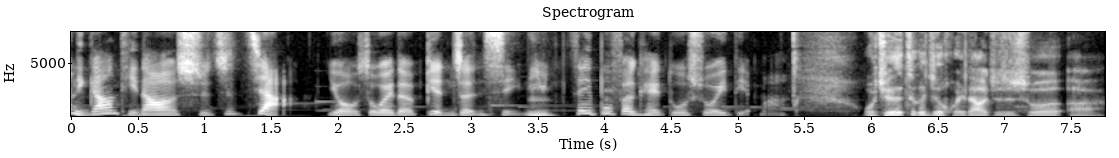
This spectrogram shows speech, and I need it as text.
那你刚刚提到十字架有所谓的辩证性，你嗯这一部分可以多说一点吗？我觉得这个就回到就是说，呃，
